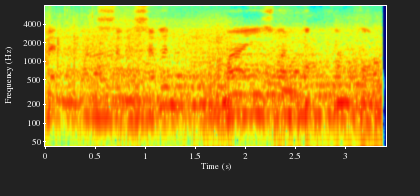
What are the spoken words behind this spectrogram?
Thailand 177, Mai Xuan Kok from Hong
